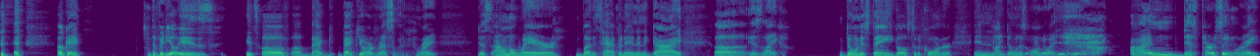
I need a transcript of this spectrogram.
okay, the video is it's of a back backyard wrestling, right? Just I don't know where but it's happening, and the guy uh is like doing this thing. He goes to the corner and like doing his arm, like, yeah, I'm this person, right?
